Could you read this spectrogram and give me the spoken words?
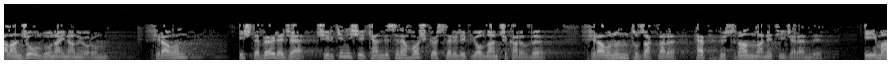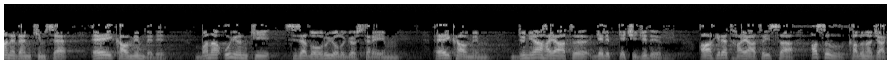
yalancı olduğuna inanıyorum. Firavun, işte böylece çirkin işi kendisine hoş gösterilip yoldan çıkarıldı. Firavun'un tuzakları hep hüsranla neticelendi. İman eden kimse, ey kavmim dedi, bana uyun ki size doğru yolu göstereyim. Ey kavmim, dünya hayatı gelip geçicidir. Ahiret hayatıysa asıl kalınacak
